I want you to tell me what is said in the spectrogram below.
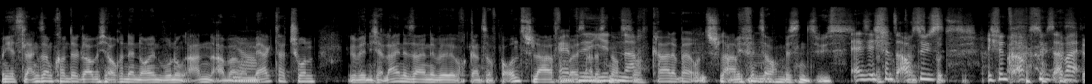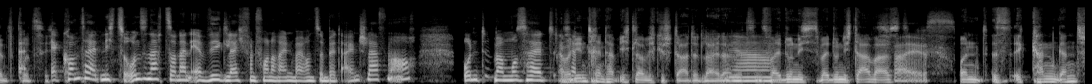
Und jetzt langsam kommt er, glaube ich, auch in der neuen Wohnung an. Aber Ja. man merkt halt schon, er will nicht alleine sein, er will auch ganz oft bei uns schlafen, Er weil will alles jede noch Nacht so. gerade bei uns schlafen. Aber ich finde es auch ein bisschen süß. Also ich finde es auch süß. putzig. Ich finde es auch süß, aber er kommt halt nicht zu uns nachts, sondern er will gleich von vornherein bei uns im Bett einschlafen auch. Und man muss halt. Aber ich den hab, Trend habe ich, glaube ich, gestartet leider Ja. letztens, weil du nicht, weil du nicht da warst. weiß. Und es, ich kann ganz,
